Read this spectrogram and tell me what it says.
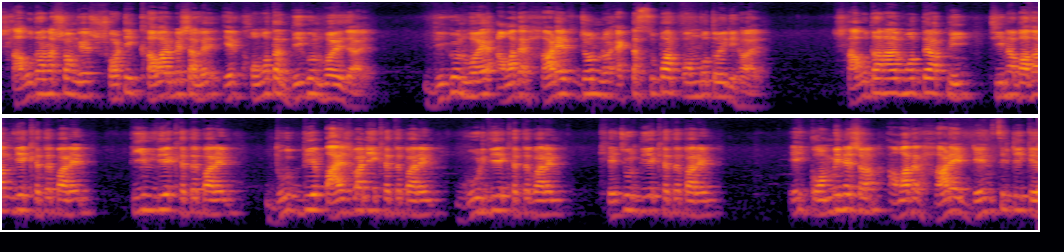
সাবুদানার সঙ্গে সঠিক খাবার মেশালে এর ক্ষমতা দ্বিগুণ হয়ে যায়। দ্বিগুণ হয়ে আমাদের হাড়ের জন্য একটা সুপার কম্বো তৈরি হয়। সাবুদানার মধ্যে আপনি চীনা বাদাম দিয়ে খেতে পারেন, তিল দিয়ে খেতে পারেন, দুধ দিয়ে পায়েস বানিয়ে খেতে পারেন, গুড় দিয়ে খেতে পারেন, খেজুর দিয়ে খেতে পারেন। এই কম্বিনেশন আমাদের হাড়ের ডেন্সিটিকে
